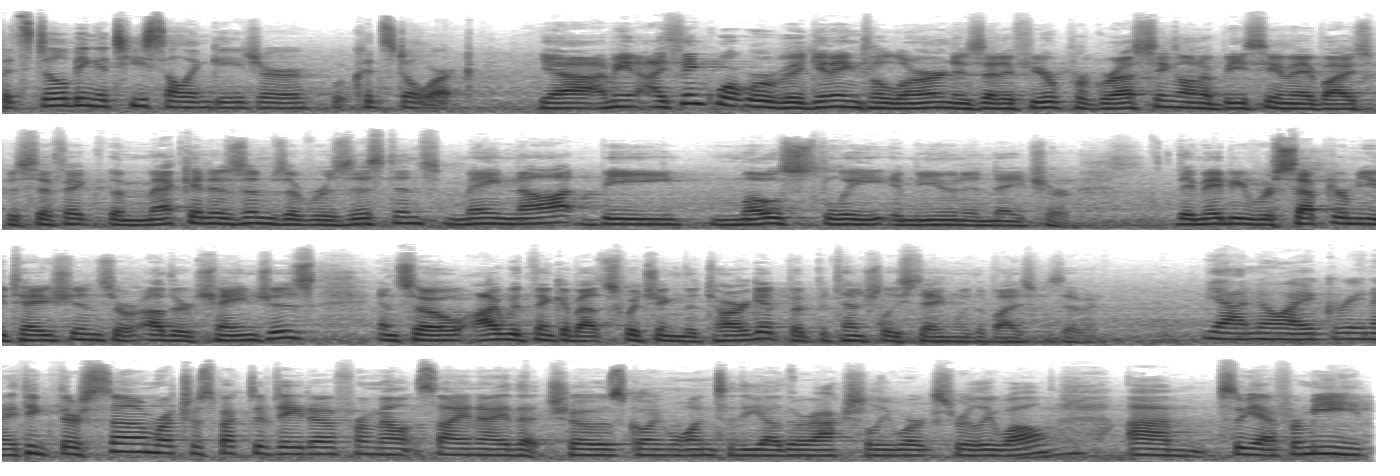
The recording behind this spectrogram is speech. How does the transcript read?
but still being a T cell engager could still work? Yeah, I mean, I think what we're beginning to learn is that if you're progressing on a BCMA bispecific, the mechanisms of resistance may not be mostly immune in nature. They may be receptor mutations or other changes, and so I would think about switching the target, but potentially staying with the bispecific. Yeah, no, I agree. And I think there's some retrospective data from Mount Sinai that shows going one to the other actually works really well. Um, so, yeah, for me,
